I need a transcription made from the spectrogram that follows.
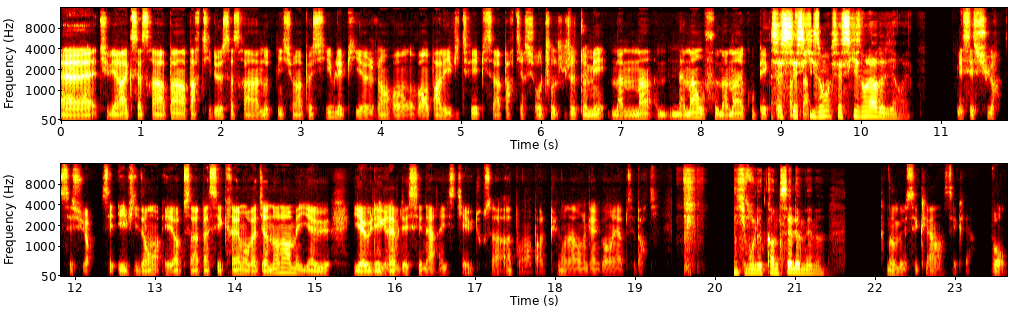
Heu, tu verras que ça sera pas un partie 2, ça sera un autre Mission Impossible et puis, heu, genre, on on va en parler vite fait, puis ça va partir sur autre chose. Je te mets ma main ma main au feu, ma main à couper que ça C'est sera c'est ce ça. qu'ils ont c'est ce qu'ils ont l'air de dire, ouais. Mais c'est sûr, c'est sûr, c'est évident et hop, ça va passer crème. On va dire: «Non, non, mais il y a eu il y a eu les grèves des scénaristes, il y a eu tout ça». Hop, on n'en parle plus, on a dans Guingamp et hop, c'est parti. Ils vont le cancel eux-mêmes. Non, mais c'est clair, hein, c'est clair. Bon,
